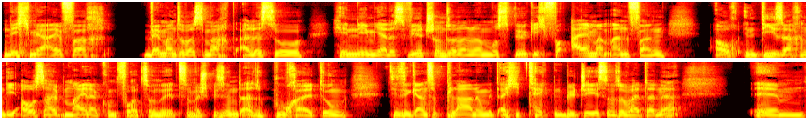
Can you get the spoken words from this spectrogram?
nicht mehr einfach, wenn man sowas macht, alles so hinnehmen, ja, das wird schon, sondern man muss wirklich vor allem am Anfang auch in die Sachen, die außerhalb meiner Komfortzone jetzt zum Beispiel sind, also Buchhaltung, diese ganze Planung mit Architekten, Budgets und so weiter, ne? Ähm,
